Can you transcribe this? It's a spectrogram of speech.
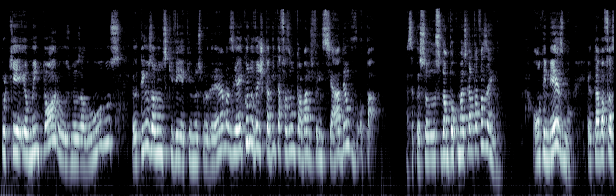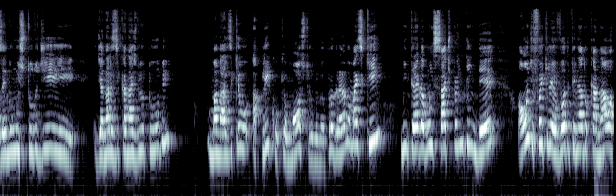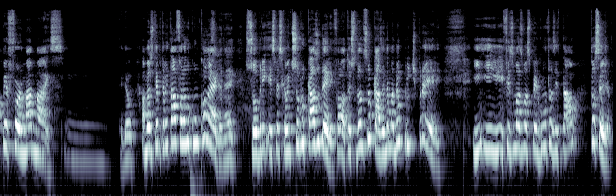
porque eu mentoro os meus alunos, eu tenho os alunos que vêm aqui nos meus programas, e aí quando eu vejo que alguém está fazendo um trabalho diferenciado, eu, opa, essa pessoa vou estudar um pouco mais do que ela está fazendo. Ontem mesmo, eu estava fazendo um estudo de, de análise de canais do YouTube, uma análise que eu aplico, que eu mostro no meu programa, mas que me entrega algum insight para eu entender aonde foi que levou determinado canal a performar mais. Entendeu? Ao mesmo tempo também estava falando com um colega, né? Sobre, especificamente sobre o caso dele. Ele falou, estou estudando o seu caso, ainda mandei o print para ele. E, e- e fiz umas, umas perguntas e tal. Então, ou seja,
